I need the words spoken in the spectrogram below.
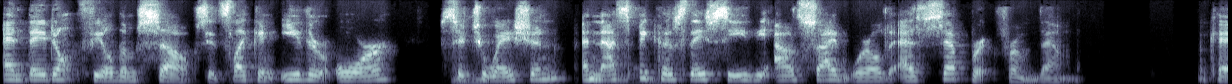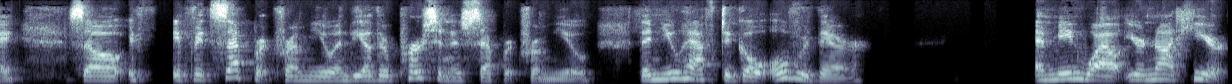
and they don't feel themselves. It's like an either or situation. And that's because they see the outside world as separate from them. Okay. So if, if it's separate from you and the other person is separate from you, then you have to go over there. And meanwhile, you're not here.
